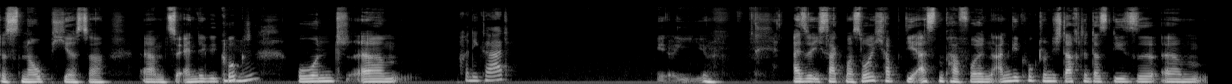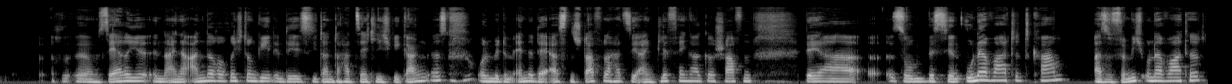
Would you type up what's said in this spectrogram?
des Snowpiercer ähm, zu Ende geguckt Mhm. und ähm, Prädikat? also ich sag mal so, ich habe die ersten paar Folgen angeguckt und ich dachte, dass diese ähm, äh, Serie in eine andere Richtung geht, in die sie dann tatsächlich gegangen ist. Und mit dem Ende der ersten Staffel hat sie einen Cliffhanger geschaffen, der so ein bisschen unerwartet kam. Also für mich unerwartet.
